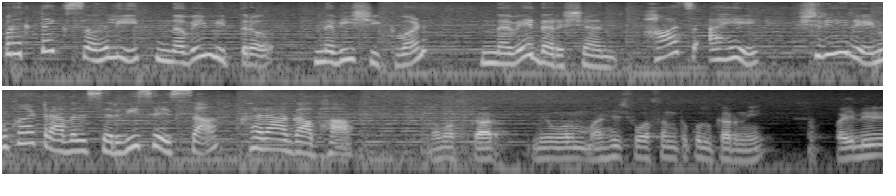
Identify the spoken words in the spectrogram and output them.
प्रत्येक सहलीत नवे मित्र नवी शिकवण नवे दर्शन. हाच आहे श्री रेणुका ट्रॅव्हल सर्व्हिसेसचा खरा गाभा. नमस्कार मी महेश वसंत कुलकर्णी. पहिली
